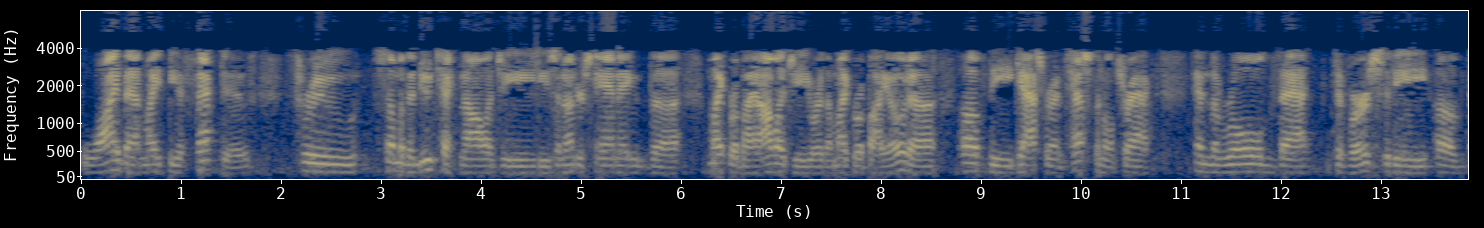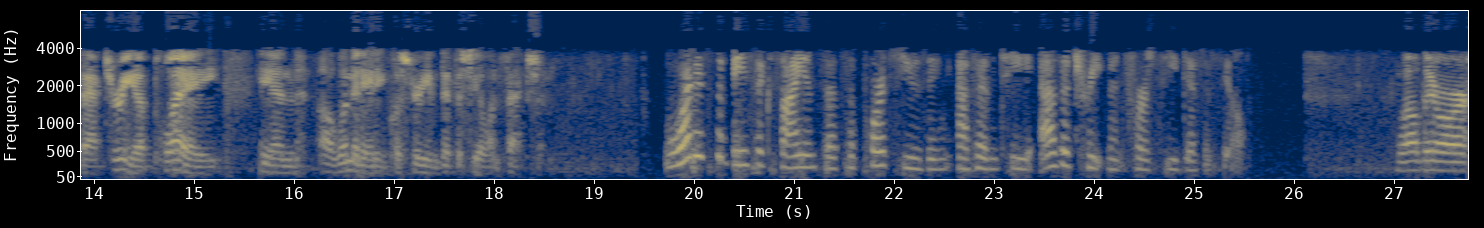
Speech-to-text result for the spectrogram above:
why that might be effective through some of the new technologies and understanding the microbiology or the microbiota of the gastrointestinal tract and the role that diversity of bacteria play in eliminating Clostridium difficile infection. What is the basic science that supports using FMT as a treatment for C. difficile? Well, there are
